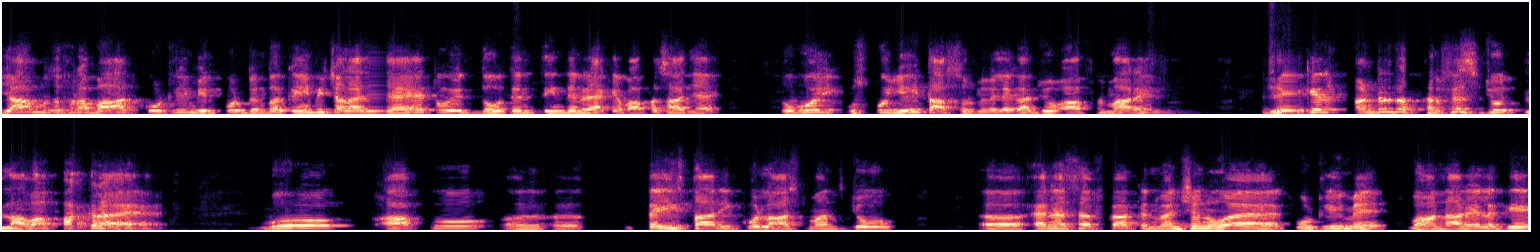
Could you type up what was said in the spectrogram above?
या मुजफ्फराबाद कोटली मीरपुर बिम्बर कहीं भी चला जाए तो दो दिन तीन दिन रह के वापस आ जाए तो वो उसको यही तासुर मिलेगा जो आप फरमा रहे हैं। लेकिन अंडर द सरफेस जो लावा पक रहा है वो आपको तेईस तारीख को लास्ट मंथ जो एनएसएफ का कन्वेंशन हुआ है कोटली में वहाँ नारे लगे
